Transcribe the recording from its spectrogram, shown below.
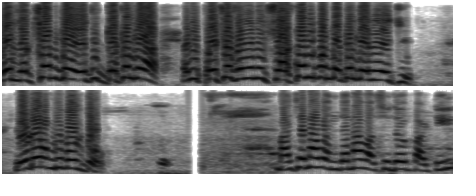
हे लक्षात घ्या याची दखल घ्या. आणि प्रशासनाने शासनाने पण दखल घ्यावी याची. एवढे मी बोलतो. माझे नाव वंदना वासुदेव पाटील.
